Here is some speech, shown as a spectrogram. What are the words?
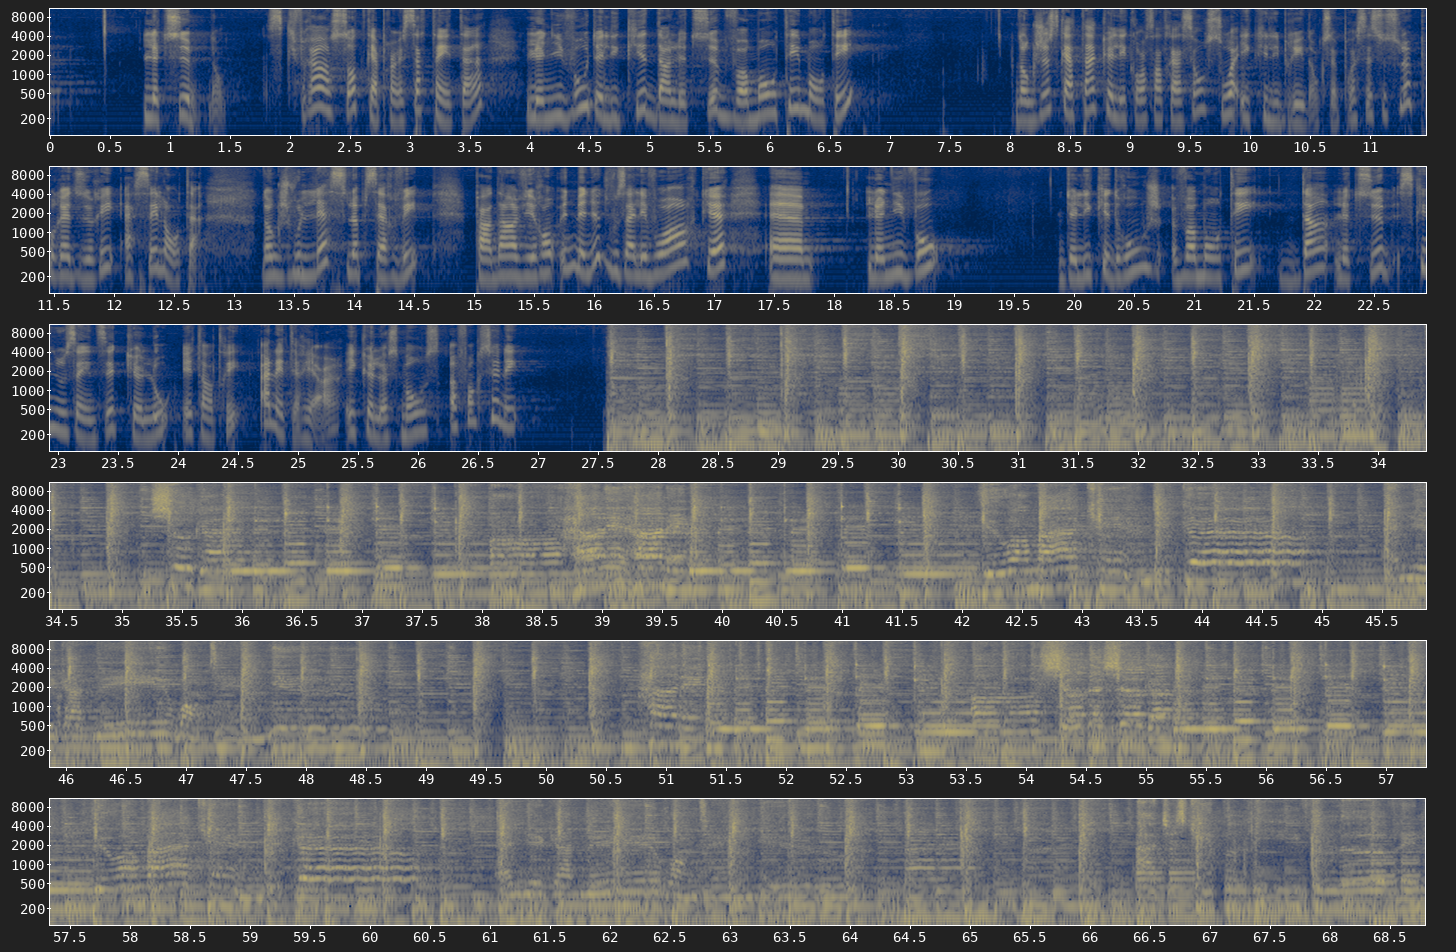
le tube. Donc, ce qui fera en sorte qu'après un certain temps, le niveau de liquide dans le tube va monter, monter, donc jusqu'à temps que les concentrations soient équilibrées. Donc ce processus-là pourrait durer assez longtemps. Donc je vous laisse l'observer pendant environ une minute. Vous allez voir que euh, le niveau de liquide rouge va monter dans le tube, ce qui nous indique que l'eau est entrée à l'intérieur et que l'osmose a fonctionné. forgot.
